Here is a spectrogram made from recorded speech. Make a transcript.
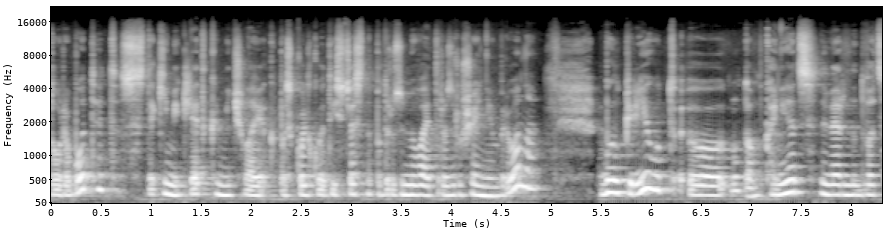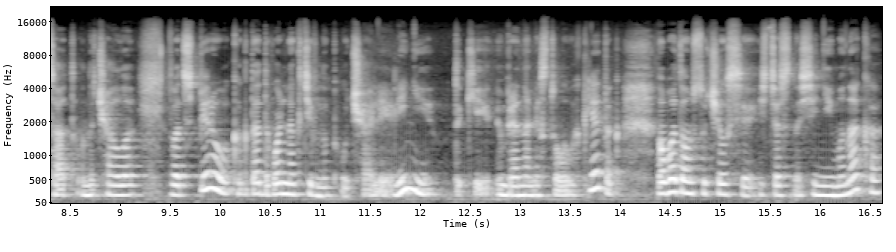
кто работает с такими клетками человека, поскольку это, естественно, подразумевает разрушение эмбриона. Был период, э, ну там конец, наверное, 20-го, начало 21-го, когда довольно активно получали линии, такие эмбриональных стволовых клеток. Но потом случился, естественно, синий Монако,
